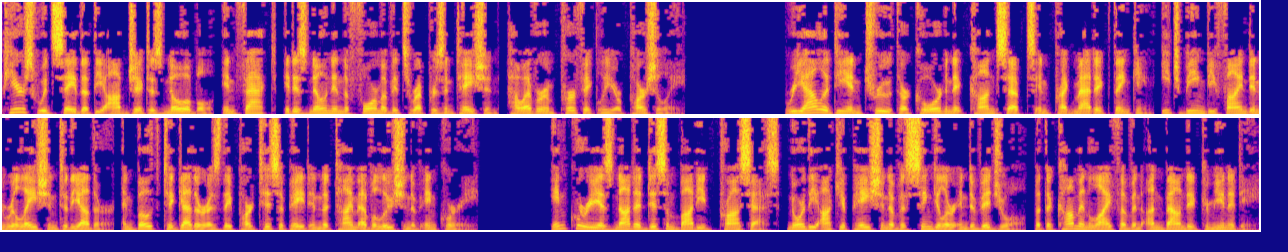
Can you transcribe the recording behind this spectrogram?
Peirce would say that the object is knowable, in fact, it is known in the form of its representation, however imperfectly or partially. Reality and truth are coordinate concepts in pragmatic thinking, each being defined in relation to the other, and both together as they participate in the time evolution of inquiry. Inquiry is not a disembodied process, nor the occupation of a singular individual, but the common life of an unbounded community.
